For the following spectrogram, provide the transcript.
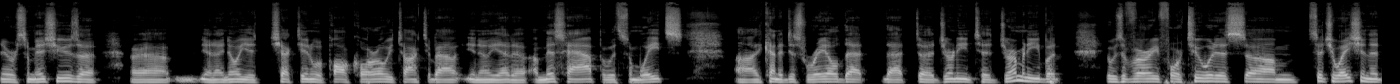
there were some issues. Uh, uh, and I know you checked in with Paul Coro. He talked about you know you had a, a mishap with some weights uh, kind of disrailed that that uh, journey to Germany. But it was a very fortuitous um, situation that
